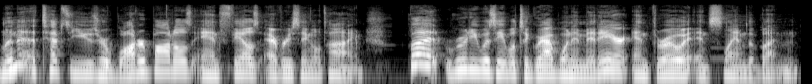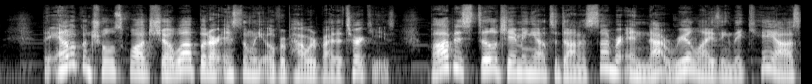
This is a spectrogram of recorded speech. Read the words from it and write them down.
Linda attempts to use her water bottles and fails every single time. But rudy was able to grab one in midair and throw it and slam the button. The animal control squad show up but are instantly overpowered by the turkeys. Bob is still jamming out to Donna Summer and not realizing the chaos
